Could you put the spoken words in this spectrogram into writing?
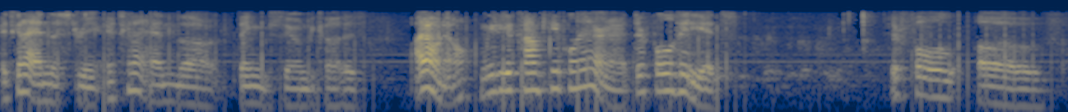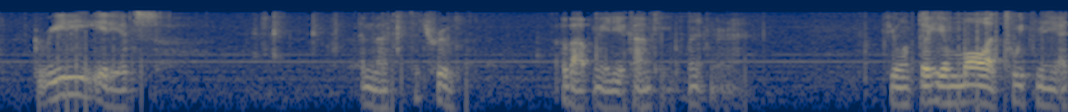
It's gonna end the stream. It's gonna end the thing soon because I don't know. MediaCom cable and internet. They're full of idiots. They're full of greedy idiots. And that's the truth about MediaCom cable and internet. If you want to hear more, tweet me at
